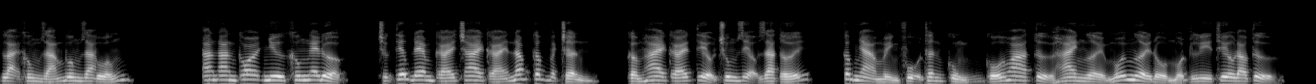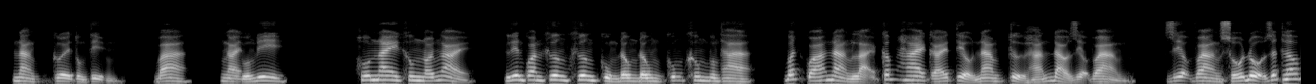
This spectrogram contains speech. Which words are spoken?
lại không dám buông ra uống. An An coi như không nghe được, trực tiếp đem cái chai cái nắp cấp vạch trần, cầm hai cái tiểu trung rượu ra tới, cấp nhà mình phụ thân cùng cố hoa tử hai người mỗi người đổ một ly thiêu đao tử, nàng cười tùng tịm, ba, ngài uống đi. Hôm nay không nói ngài, liên quan Khương Khương cùng Đông Đông cũng không buông tha, bất quá nàng lại cấp hai cái tiểu nam tử hán đảo rượu vàng, rượu vàng số độ rất thấp,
